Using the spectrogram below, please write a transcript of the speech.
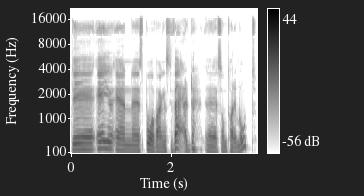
Det är ju en eh, spårvagnsvärd eh, som tar emot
